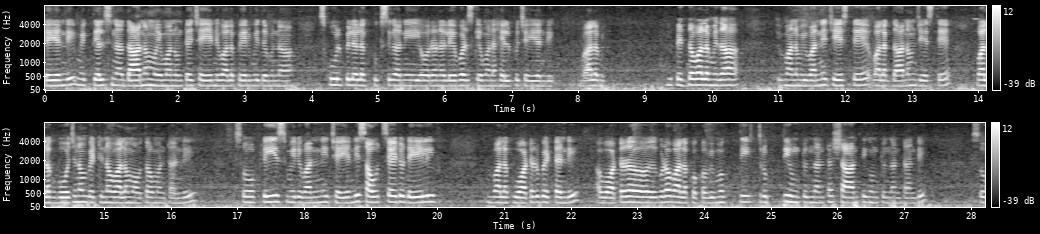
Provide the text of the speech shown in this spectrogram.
చేయండి. మీకు తెలిసిన దానం ఏమైనా ఉంటే చేయండి. వాళ్ళ పేరు మీద ఏమైనా స్కూల్ పిల్లలకు బుక్స్ కానీ ఎవరైనా లేబర్స్కి ఏమైనా హెల్ప్ చేయండి. వాళ్ళ ఈ పెద్దవాళ్ళ మీద మనం ఇవన్నీ చేస్తే వాళ్ళకి దానం చేస్తే వాళ్ళకు భోజనం పెట్టిన వాళ్ళం అవుతామంటండి. సో ప్లీజ్ మీరు ఇవన్నీ చేయండి. సౌత్ సైడ్ డైలీ వాళ్ళకు వాటర్ పెట్టండి. ఆ వాటర్ కూడా వాళ్ళకు ఒక విముక్తి తృప్తి ఉంటుందంట శాంతిగా ఉంటుందంట అండి సో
